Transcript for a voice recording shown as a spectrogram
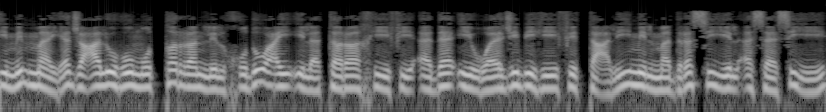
مما يجعله مضطرا للخضوع إلى التراخي في أداء واجبه في التعليم المدرسي الأساسي،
